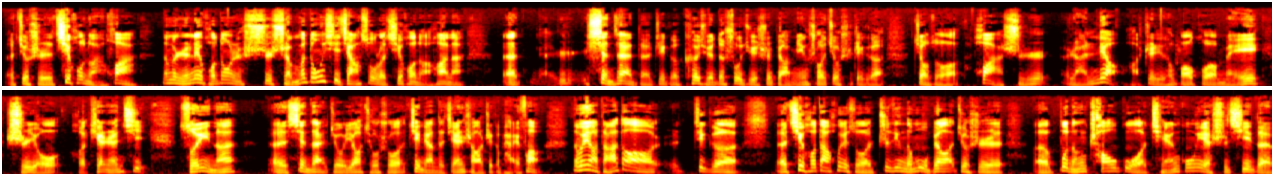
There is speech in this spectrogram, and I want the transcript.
呃，就是气候暖化。那么，人类活动是什么东西加速了气候暖化呢？呃，现在的这个科学的数据是表明说，就是这个叫做化石燃料啊，这里头包括煤、石油和天然气。所以呢，呃，现在就要求说，尽量的减少这个排放。那么，要达到这个呃气候大会所制定的目标，就是呃不能超过前工业时期的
